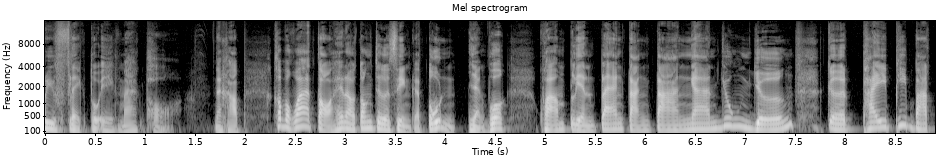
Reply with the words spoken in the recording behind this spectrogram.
รีเฟล็กตัวเองมากพอนะครับเขาบอกว่าต่อให้เราต้องเจอสิ่งกระตุ้น อย่างพวกความเปลี่ยนแปลงต่างๆ งานยุ่งเหยิง เกิดภัยพิบัติ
